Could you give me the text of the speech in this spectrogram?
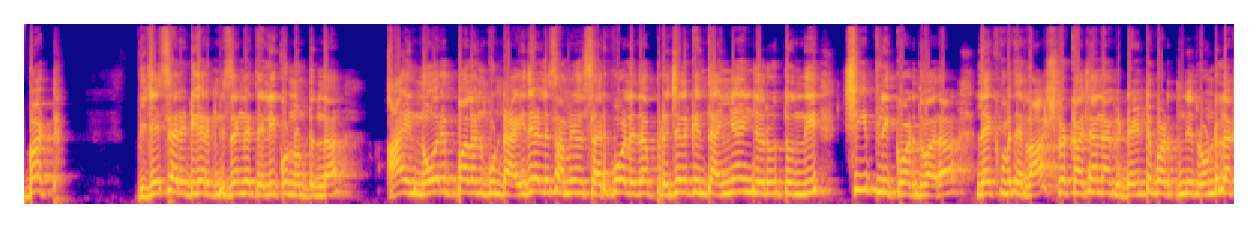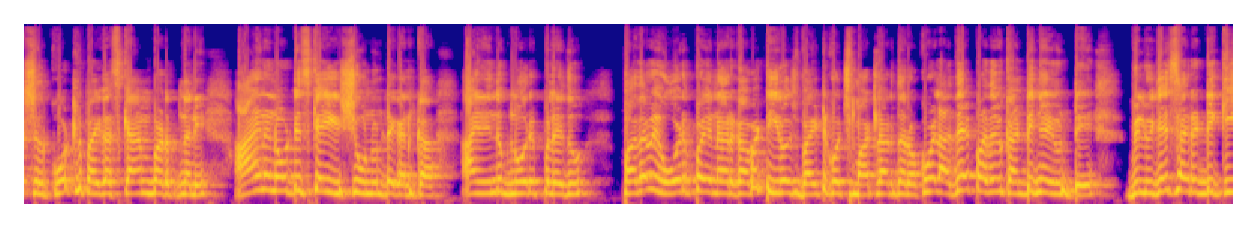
బట్ విజయసాయి రెడ్డి గారికి నిజంగా తెలియకుండా ఉంటుందా? ఆయన నోరెప్పాలనుకుంటే ఐదేళ్ళ సమయం సరిపోలేదా? ప్రజలకి ఇంత అన్యాయం జరుగుతుంది? చీప్ లిక్విడ్ ద్వారా లేకపోతే రాష్ట్ర ఖజానాకు డెంట్ పడుతుంది రెండు లక్షల కోట్ల పైగా స్కామ్ పడుతుందని ఆయన నోటీస్కే ఈ ఇష్యూ ఉంటే కనుక ఆయన ఎందుకు నోరెప్పలేదు? పదవి ఓడిపోయినారు కాబట్టి ఈరోజు బయటకు వచ్చి మాట్లాడుతున్నారు. ఒకవేళ అదే పదవి కంటిన్యూ అయి ఉంటే వీళ్ళు విజయసాయి రెడ్డికి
